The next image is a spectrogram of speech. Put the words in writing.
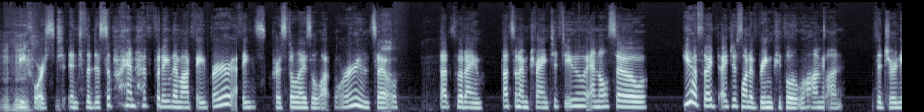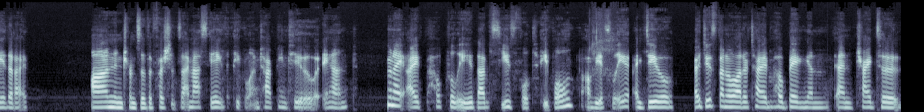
mm-hmm. be forced into the discipline of putting them on paper, things crystallize a lot more. And so that's what I'm that's what I'm trying to do. And also, yeah, so I, I just want to bring people along on the journey that I've on in terms of the questions I'm asking, the people I'm talking to, and and I, I hopefully that's useful to people. Obviously, I do I do spend a lot of time hoping and and trying to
